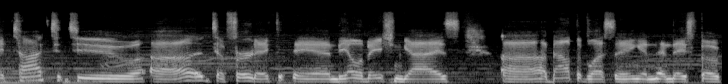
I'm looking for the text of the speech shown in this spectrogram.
I talked to uh, to Furtick and the Elevation guys uh, about the blessing, and, and they spoke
